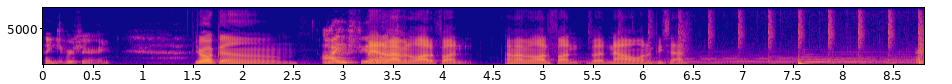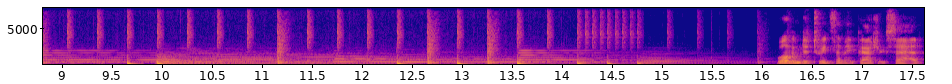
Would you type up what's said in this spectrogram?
Thank you for sharing. You're welcome. I feel Man, like I'm having a lot of fun. I'm having a lot of fun, but now I want to be sad. welcome to tweets that make Patrick sad.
